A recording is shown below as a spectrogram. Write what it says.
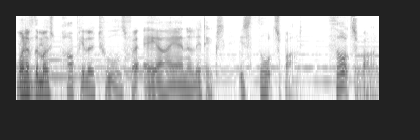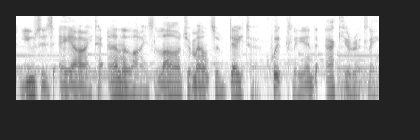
One of the most popular tools for AI analytics is ThoughtSpot. ThoughtSpot uses AI to analyze large amounts of data quickly and accurately,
